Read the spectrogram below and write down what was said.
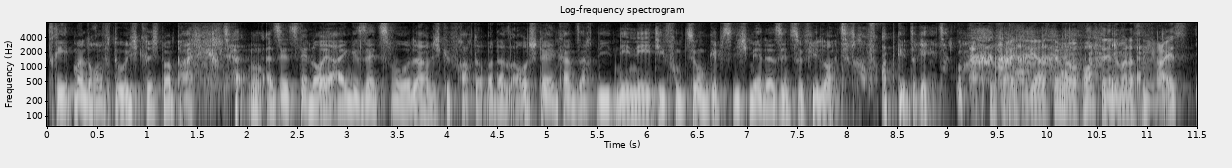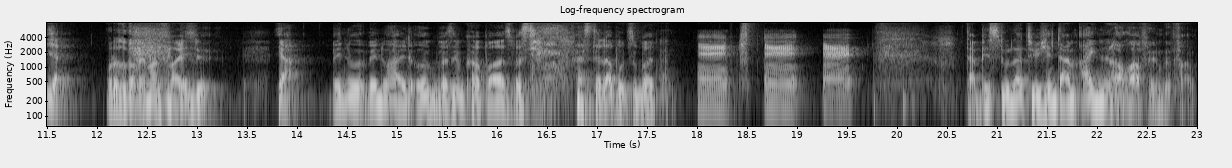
Dreht man drauf durch, kriegt man Panikattacken. Als jetzt der neue eingesetzt wurde, habe ich gefragt, ob man das ausstellen kann. Sagt die, nee, nee, die Funktion gibt's nicht mehr. Da sind zu viele Leute drauf abgedreht. Ach du Scheiße, ja, das kann ich mir mal vorstellen, wenn man das nicht weiß. Ja. Oder sogar wenn man es weiß. Du, ja, wenn du, wenn du halt irgendwas im Körper hast, was, was dann ab und zu mal. Da bist du natürlich in deinem eigenen Horrorfilm gefangen.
